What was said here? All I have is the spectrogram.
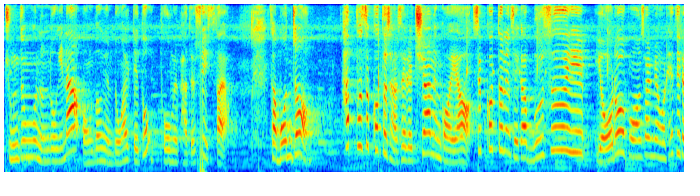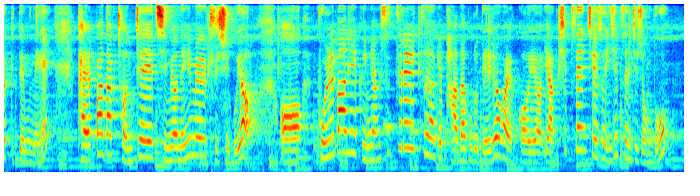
중둔근 운동이나 엉덩이 운동할 때도 도움을 받을 수 있어요. 자, 먼저 하프 스쿼트 자세를 취하는 거예요. 스쿼트는 제가 무수히 여러 번 설명을 해드렸기 때문에 발바닥 전체에 지면에 힘을 주시고요. 어, 골반이 그냥 스트레이트하게 바닥으로 내려갈 거예요. 약 10cm에서 20cm 정도.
